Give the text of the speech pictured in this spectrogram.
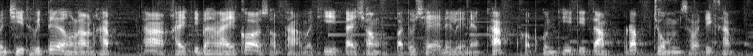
บัญชี Twitter ของเรานะครับ ถ้าใครติดปัญหาอะไรก็สอบถามมาที่ใต้ช่องปัตุแชร์ได้เลยนะครับ ขอบคุณที่ติดตามรับชมสวัสดีครับ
